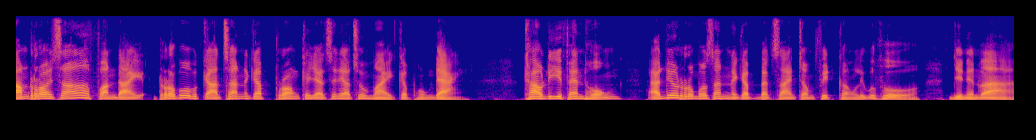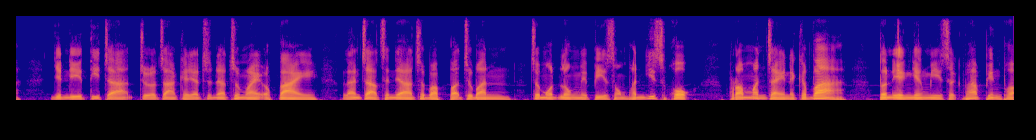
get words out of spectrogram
ตามรอยซาฟันไดระบประกาศชั้นนะครับพร้อมขยายสัญญาช่วใหม่กับหงแดงข่าวดีแฟนหงแอดเดียโรโมสันนะครับแบ็กซ้ายจอมฟิตของลิเวอร์พูลยืนยันว่ายินดีที่จะเจรจาขยายสัญญาช่วใหม่ออกไป หลังจากสัญญาฉบับปัจจุบันจะหมดลงในปี 2026 พร้อมมั่นใจนะครับว่า ตนเองยังมีศักยภาพเพียงพอ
